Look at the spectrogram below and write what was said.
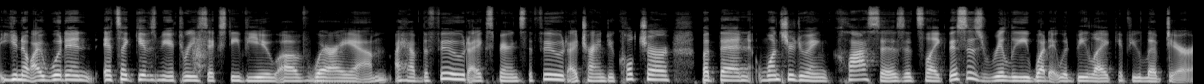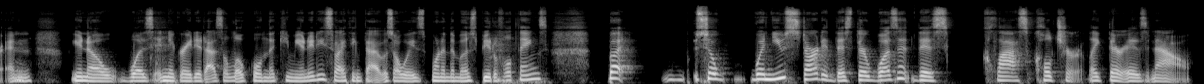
you know, I wouldn't, it's like gives me a 360 view of where I am. I have the food, I experience the food, I try and do culture. But then once you're doing classes, it's like, this is really what it would be like if you lived here and, you know, was integrated as a local in the community. So I think that was always one of the most beautiful things. But so when you started this, there wasn't this class culture like there is now.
